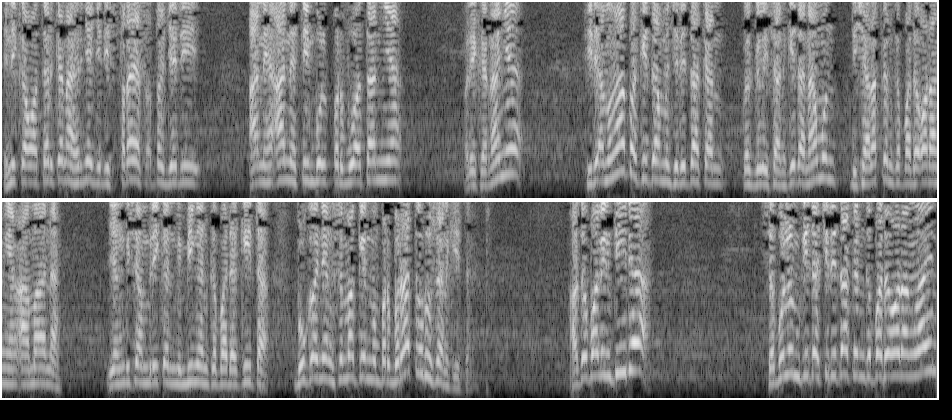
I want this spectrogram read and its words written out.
Ini khawatirkan akhirnya jadi stres atau jadi aneh-aneh timbul perbuatannya. Oleh karenanya, tidak mengapa kita menceritakan kegelisahan kita, namun disyaratkan kepada orang yang amanah, yang bisa memberikan bimbingan kepada kita, bukan yang semakin memperberat urusan kita. Atau paling tidak, sebelum kita ceritakan kepada orang lain,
